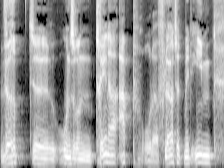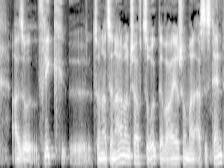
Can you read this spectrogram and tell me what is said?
wirbt äh, unseren Trainer ab oder flirtet mit ihm. Also Flick äh, zur Nationalmannschaft zurück, da war er ja schon mal Assistent.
